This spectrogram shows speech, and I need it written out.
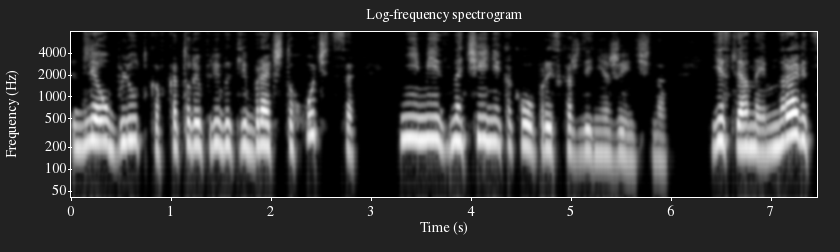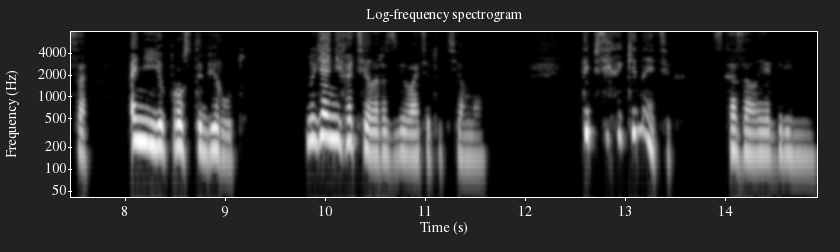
Для ублюдков, которые привыкли брать, что хочется, не имеет значения, какого происхождения женщина. Если она им нравится, они ее просто берут. Но я не хотела развивать эту тему. — Ты психокинетик, — сказала я Гримми.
